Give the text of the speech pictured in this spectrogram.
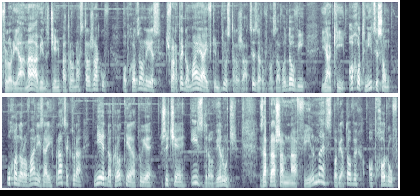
Floriana, a więc Dzień Patrona Strażaków, obchodzony jest 4 maja i w tym dniu strażacy, zarówno zawodowi, jak i ochotnicy, są uhonorowani za ich pracę, która niejednokrotnie ratuje życie i zdrowie ludzi. Zapraszam na film z powiatowych obchodów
